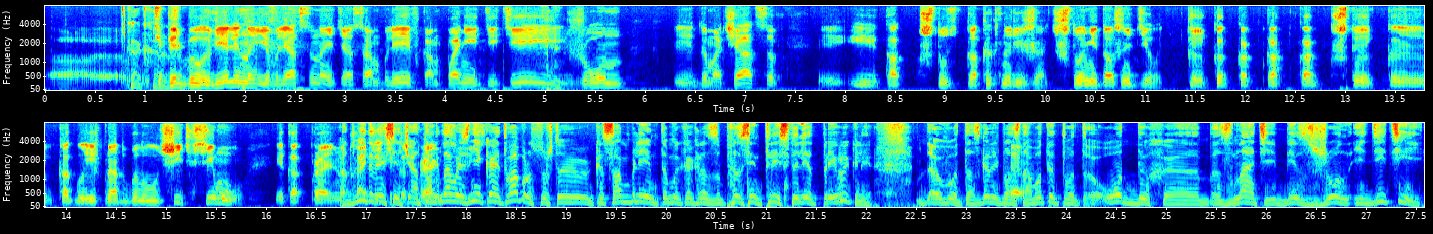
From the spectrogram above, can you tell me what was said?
Э, Как Теперь хорошо. было велено являться на эти ассамблеи в компании детей, жен и домочадцев, и, и как, что, как их наряжать, что они должны делать, как, как, как, как, что, как их надо было учить всему, и как правильно А, Дмитрий ходить, Алексеевич, а правильно тогда вести. возникает вопрос, потому что к ассамблеям-то мы как раз за последние 300 лет привыкли. Да, вот, а скажите, пожалуйста, Да. а вот этот вот отдых э, знати без жен и детей,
